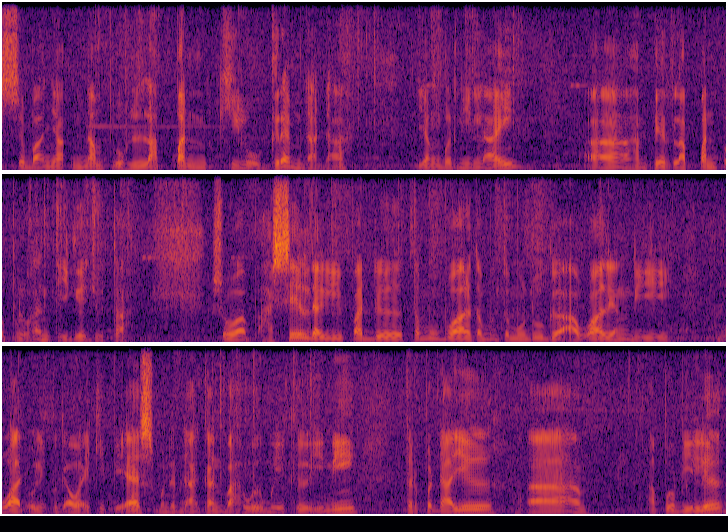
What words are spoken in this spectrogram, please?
sebanyak 68 kilogram dadah yang bernilai uh, hampir 8.3 juta. So hasil daripada temu bual atau temu duga awal yang dibuat oleh pegawai KPS mendedahkan bahawa mereka ini terpedaya uh, apabila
